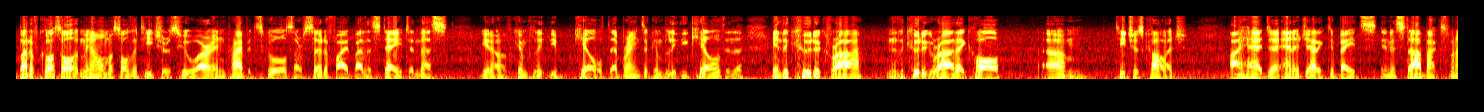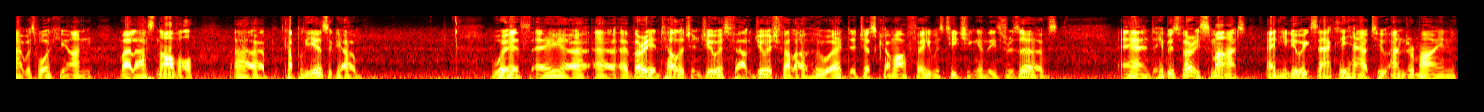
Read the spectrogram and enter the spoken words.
but of course, all you know, almost all the teachers who are in private schools are certified by the state, and thus, you know, completely killed. Their brains are completely killed in the in the coup de grace. In the coup de grace, they call um, teachers' college. I had uh, energetic debates in a Starbucks when I was working on my last novel uh, a couple of years ago with a, uh, a, very intelligent Jewish fellow, Jewish fellow who had just come off. He was teaching in these reserves, and he was very smart, and he knew exactly how to undermine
